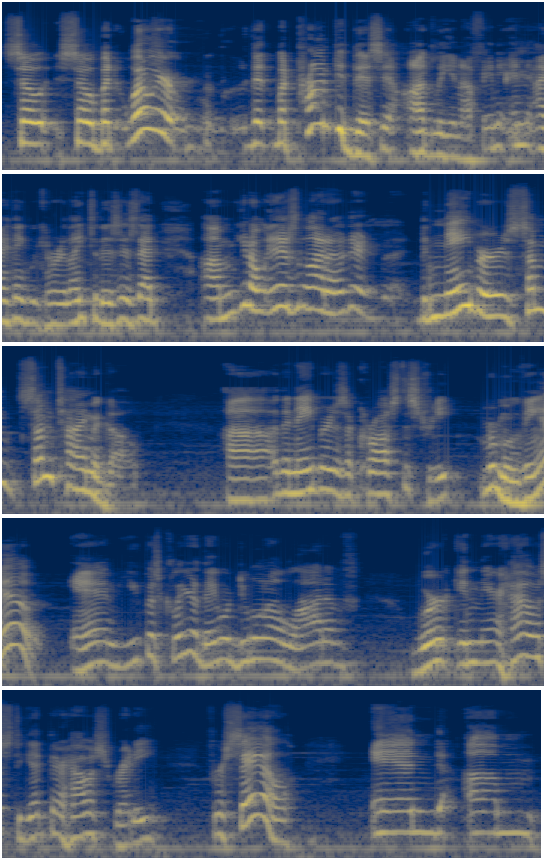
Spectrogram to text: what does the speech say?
so so, but what we're that what prompted this, oddly enough, and, and I think we can relate to this, is that um, you know there's a lot of there, the neighbors some some time ago uh, the neighbors across the street were moving out, and it was clear they were doing a lot of work in their house to get their house ready for sale. And um,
